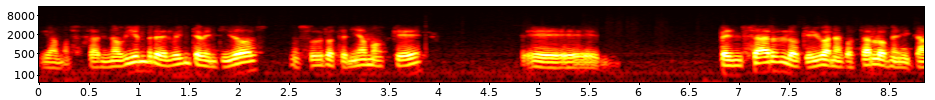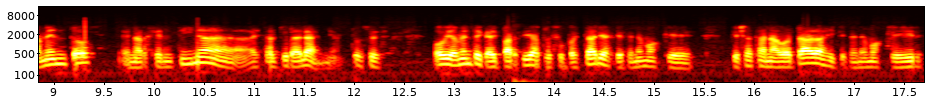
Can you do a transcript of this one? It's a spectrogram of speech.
digamos, o sea, en noviembre del 2022 nosotros teníamos que pensar lo que iban a costar los medicamentos en Argentina a esta altura del año. Entonces, obviamente que hay partidas presupuestarias que tenemos que, que ya están agotadas y que tenemos que ir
